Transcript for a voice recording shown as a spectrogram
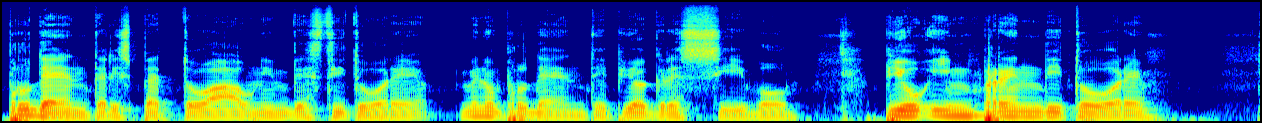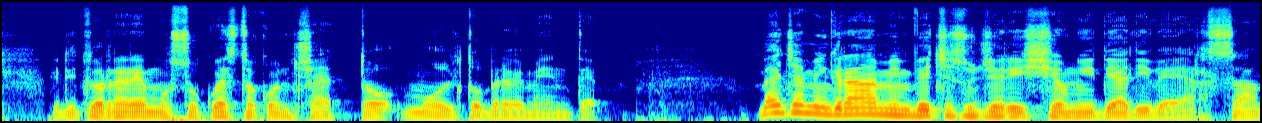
prudente rispetto a un investitore meno prudente, più aggressivo, più imprenditore. Ritorneremo su questo concetto molto brevemente. Benjamin Graham invece suggerisce un'idea diversa.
